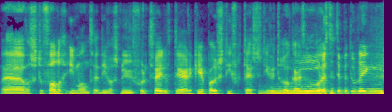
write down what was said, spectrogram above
eh, was er toevallig iemand en die was nu voor de tweede of derde keer positief getest. Dus die werd er ook uitgegooid. dat is niet de bedoeling.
